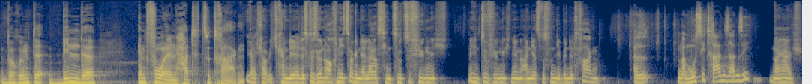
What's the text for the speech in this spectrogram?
berühmte Binde empfohlen hat zu tragen. Ja, ich glaube, ich kann der Diskussion auch nichts Originelleres hinzuzufügen. Ich hinzufügen. Ich nehme an, jetzt muss man die Binde tragen. Also man muss sie tragen, sagen Sie? Naja, ich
